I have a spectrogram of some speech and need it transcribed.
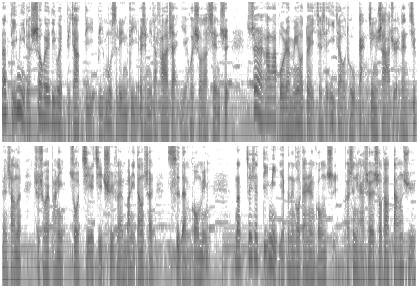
那迪米的社会地位比较低，比穆斯林低，而且你的发展也会受到限制。虽然阿拉伯人没有对这些异教徒赶尽杀绝，但基本上呢，就是会把你做阶级区分，把你当成次等公民。那这些迪米也不能够担任公职，可是你还是会受到当局。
